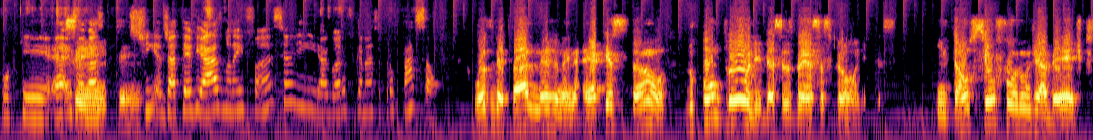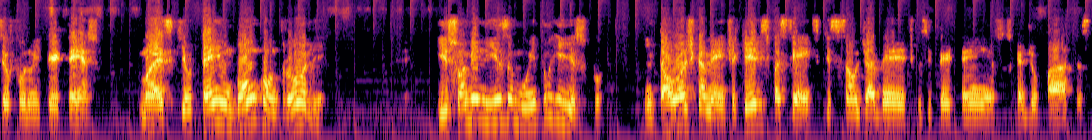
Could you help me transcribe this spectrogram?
Porque é, sim, sim. Tinha, já teve asma na infância e agora fica nessa preocupação. Outro detalhe, né, Janaína, é a questão do controle dessas doenças crônicas. Então, se eu for um diabético, se eu for um hipertenso, mas que eu tenho um bom controle, isso ameniza muito o risco. Então, logicamente, aqueles pacientes que são diabéticos, hipertensos, cardiopatas,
